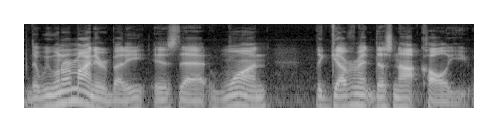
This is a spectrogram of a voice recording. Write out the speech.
that we want to remind everybody is that one, the government does not call you.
